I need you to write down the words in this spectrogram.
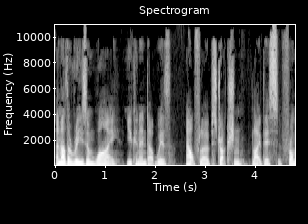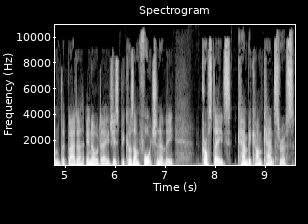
Another reason why you can end up with outflow obstruction like this from the bladder in old age is because, unfortunately, prostates can become cancerous.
